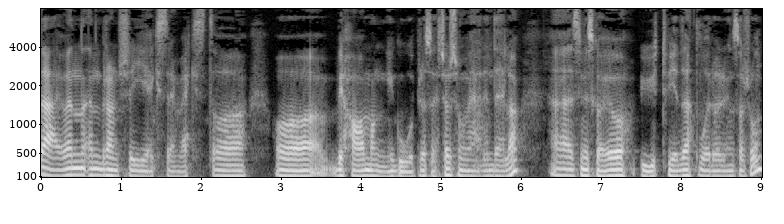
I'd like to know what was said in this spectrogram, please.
det er jo en, en bransje i ekstrem vekst, og, og vi har mange gode prosesser som vi er en del av. Eh, så vi skal jo utvide vår organisasjon,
